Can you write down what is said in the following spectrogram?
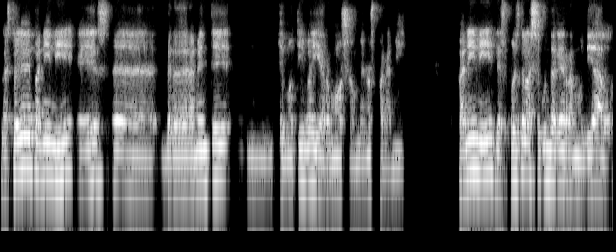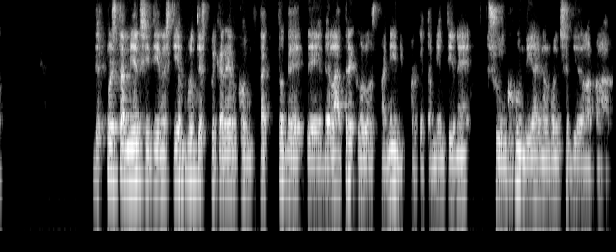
La historia de Panini es eh, verdaderamente mm, emotiva y hermosa, al menos para mí. Panini, después de la Segunda Guerra Mundial, después también, si tienes tiempo, te explicaré el contacto de, de, Latre con los Panini, porque también tiene su injundia en el buen sentido de la palabra.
